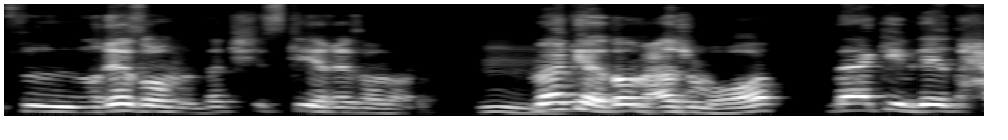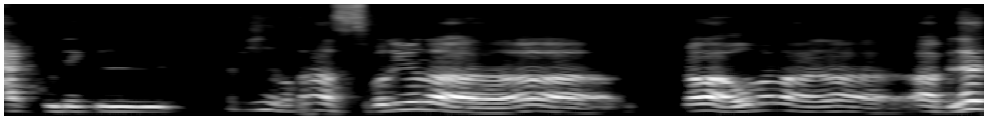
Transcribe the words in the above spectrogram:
في الغيزون داكشي سكي غيزونابل مم. ما كيهضر مع الجمهور ما كيبدا يضحك وديك ال... فاش تبقى الصبريون راه راه هما راه راه- راه بلاد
